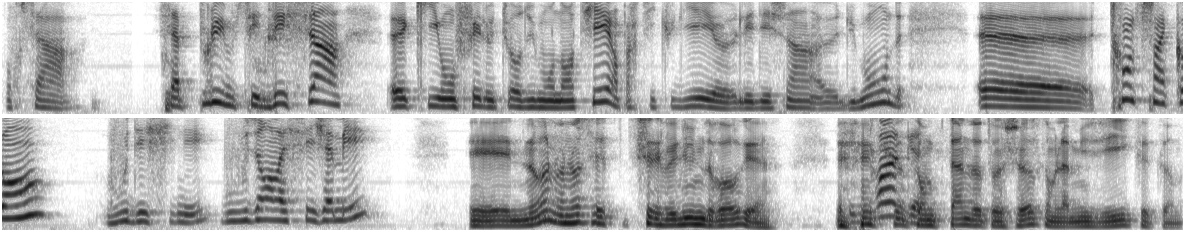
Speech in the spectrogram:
pour sa, plume, ses dessins qui ont fait le tour du monde entier, en particulier les dessins du monde. Euh, 35 ans, vous dessinez, vous vous en lassez jamais? Et non, non, non, c'est devenu une drogue. C'est une drogue. comme tant d'autres choses, comme la musique, comme,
